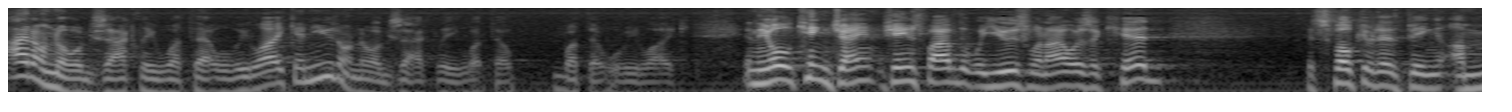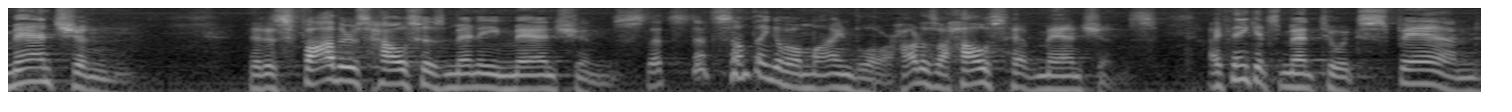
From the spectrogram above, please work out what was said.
I don't know exactly what that will be like, and you don't know exactly what that, what that will be like. In the old King James Bible that we used when I was a kid, it spoke of it as being a mansion, that his father's house has many mansions. That's, that's something of a mind blower. How does a house have mansions? I think it's meant to expand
